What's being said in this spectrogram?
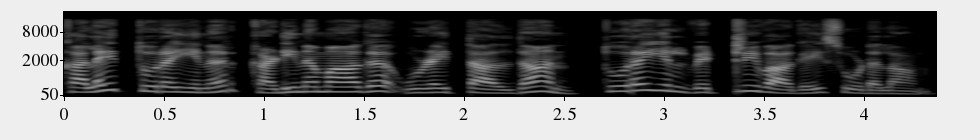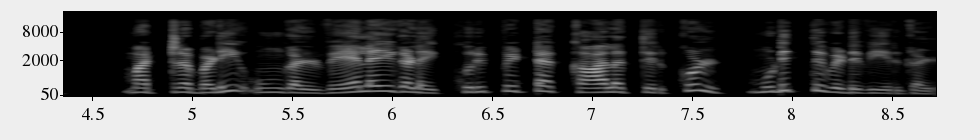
கலைத்துறையினர் கடினமாக உழைத்தால்தான் துறையில் வெற்றி வாகை சூடலாம். மற்றபடி உங்கள் வேலைகளை குறிப்பிட்ட காலத்திற்குள் முடித்து விடுவீர்கள்.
